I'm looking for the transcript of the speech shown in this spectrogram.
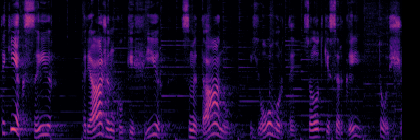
такі як сир, ряженку, кефір, сметану, йогурти, солодкі сирки тощо.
